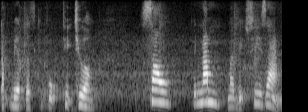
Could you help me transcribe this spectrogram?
đặc biệt là dịch vụ thị trường sau cái năm mà bị suy giảm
